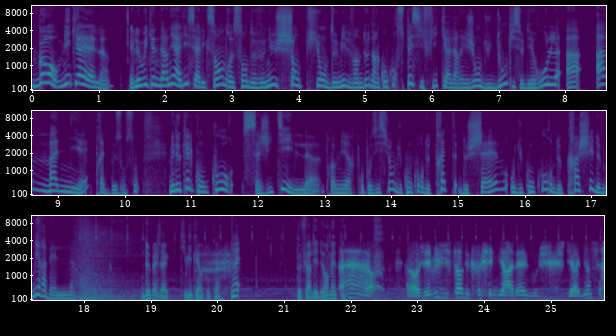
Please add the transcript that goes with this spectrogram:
Bon, Michael. Le week-end dernier, Alice et Alexandre sont devenus champions 2022 d'un concours spécifique à la région du Doubs qui se déroule à Amagnet, près de Besançon. Mais de quel concours s'agit-il? Première proposition, du concours de traite de chèvre ou du concours de cracher de Mirabelle Deux belles activités en tout cas. On peut faire les deux en même temps. Ah, alors, alors j'ai vu l'histoire du crochet de Mirabel, donc je, je dirais bien ça.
